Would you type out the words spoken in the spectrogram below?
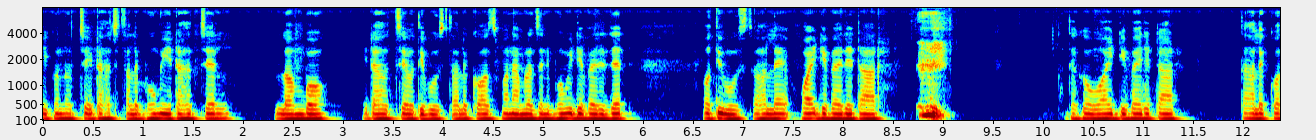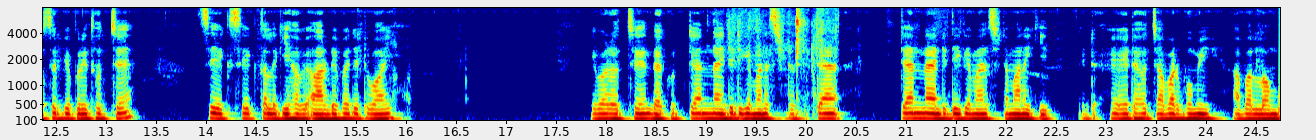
এই কোণ হচ্ছে, এটা হচ্ছে, তাহলে ভূমি, এটা হচ্ছে লম্ব, এটা হচ্ছে অতিভুজ, তাহলে কস মানে আমরা জানি ভূমি ডিভাইডেড অতিভুজ, তাহলে ওয়াই ডিভাইডেড আর দেখো ওয়াই ডিভাইডেড আর তাহলে কসের বিপরীত হচ্ছে সেক সেক তাহলে কী হবে? আর ডিভাইডেড ওয়াই এবার হচ্ছে দেখো tan ninety degree minus theta tan ninety degree minus theta মানে কি? এটা এটা হচ্ছে আবার ভূমি, আবার লম্ব,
